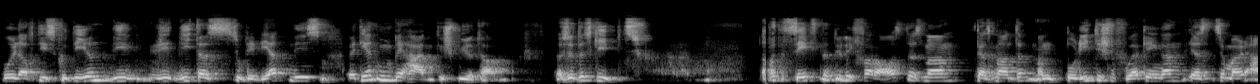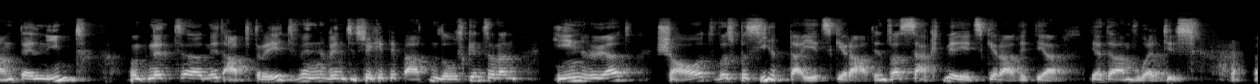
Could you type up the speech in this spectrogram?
wollen auch diskutieren, wie, wie, wie das zu bewerten ist, weil die ein Unbehagen gespürt haben. Also das gibt's. Aber das setzt natürlich voraus, dass man, dass man an, politischen Vorgängern erstens einmal Anteil nimmt und nicht, äh, nicht abdreht, wenn, wenn solche Debatten losgehen, sondern hinhört, schaut, was passiert da jetzt gerade und was sagt mir jetzt gerade der, der da am Wort ist. Äh,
